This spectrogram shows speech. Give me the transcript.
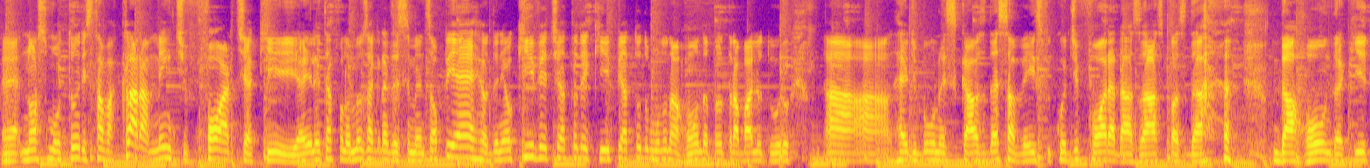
É, nosso motor estava claramente forte aqui. E aí ele até falou: Meus agradecimentos ao Pierre, ao Daniel Kivet, a toda a equipe, a todo mundo na Honda pelo trabalho duro. A, Red Bull, nesse caso, dessa vez ficou de fora das aspas da, da Honda aqui.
